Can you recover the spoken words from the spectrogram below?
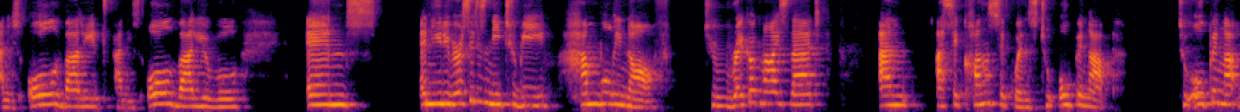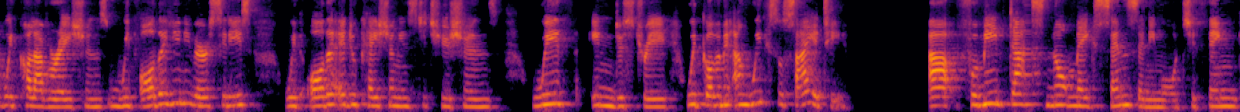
and it's all valid and it's all valuable. And and universities need to be humble enough to recognize that and as a consequence to open up, to open up with collaborations with other universities, with other education institutions, with industry, with government, and with society. Uh, for me, it does not make sense anymore to think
